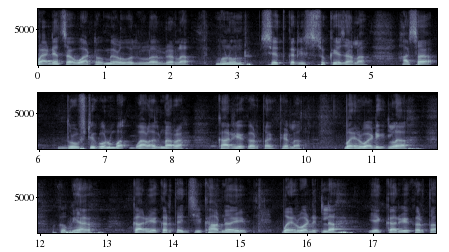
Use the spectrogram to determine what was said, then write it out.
पाण्याचा वाटो मिळवला म्हणून शेतकरी सुखी झाला. असा दृष्टिकोन बा बाळगणारा कार्यकर्ता केला. बैरवाडीला ह्या कार्यकर्त्यांची खाण आहे. बैरवाडीतला एक कार्यकर्ता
